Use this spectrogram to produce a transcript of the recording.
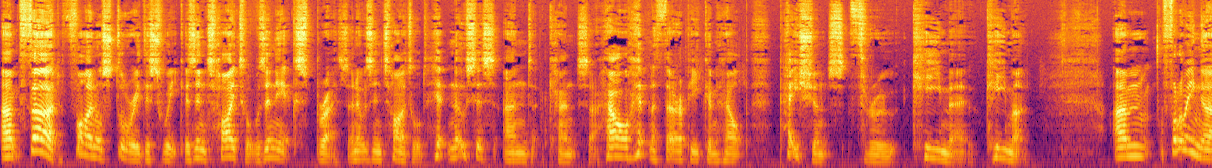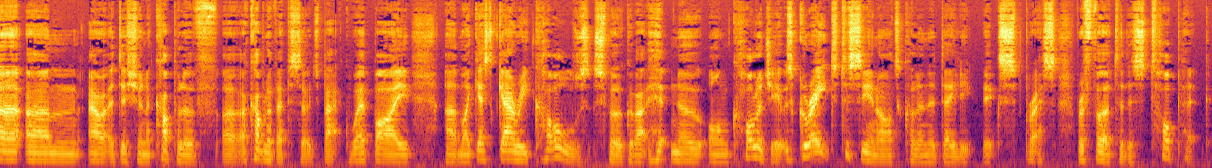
Um, third final story this week is entitled was in the express and it was entitled hypnosis and cancer how hypnotherapy can help patients through chemo chemo um, following uh, um, our edition a couple of uh, a couple of episodes back, whereby uh, my guest Gary Coles spoke about hypno oncology, it was great to see an article in the Daily Express refer to this topic.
